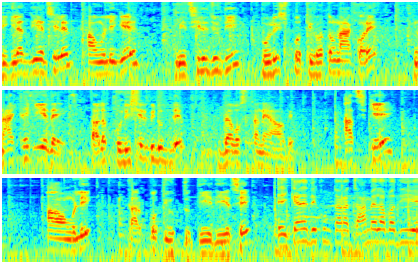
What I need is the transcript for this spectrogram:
ডিক্লেয়ার দিয়েছিলেন আওয়ামী লীগের মিছিল যদি পুলিশ প্রতিহত না করে না ঠেকিয়ে দেয় তাহলে পুলিশের বিরুদ্ধে ব্যবস্থা নেওয়া হবে। আজকে আওয়ামী লীগ তার প্রতি উত্তর দিয়ে দিয়েছে। এইখানে দেখুন তারা ঝামেলা দিয়ে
